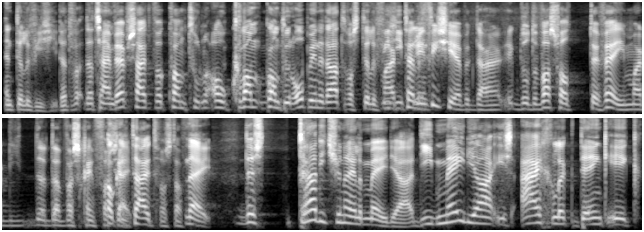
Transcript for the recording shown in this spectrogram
en televisie. Dat, dat zijn Zijn website wel- kwam toen ook. kwam, kwam toen op inderdaad. Was televisie. Maar print. televisie heb ik daar. Ik bedoel, er was wel tv, maar die, dat, dat was geen faciliteit. Was dat Nee, dus traditionele media. Die media is eigenlijk, denk ik,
